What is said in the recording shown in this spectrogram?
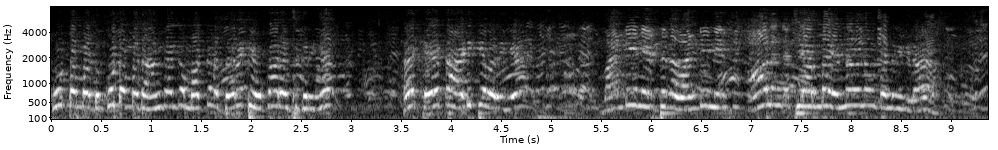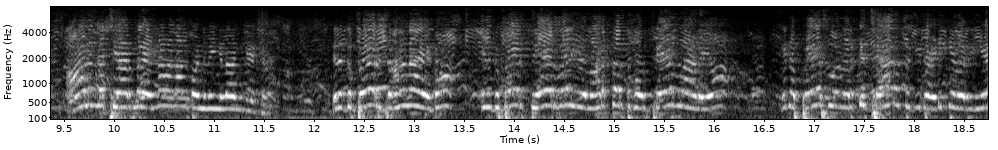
கூட்டம் போட்டு கூட்டம் போட்டு அங்கங்க மக்களை திரட்டி உட்கார வச்சுக்கிறீங்க. கேட்டா அடிக்க வர்றீங்க வண்டி நிறுத்துங்க வண்டி நிறுத்து. ஆளுங்கட்சியா இருந்தா என்ன வேணாலும் பண்ணுவீங்களா? ஆளுங்கட்சியா இருந்தா என்ன வேணாலும் பண்ணுவீங்களான்னு கேட்கிறேன் இதுக்கு பேர் ஜனநாயகம் இதுக்கு பேர் தேர்தல் இதை நடத்துறதுக்கு ஒரு தேர்தல் ஆணையம் இதை பேசுவதற்கு சேரத்துக்கிட்ட அடிக்க வர்றீங்க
